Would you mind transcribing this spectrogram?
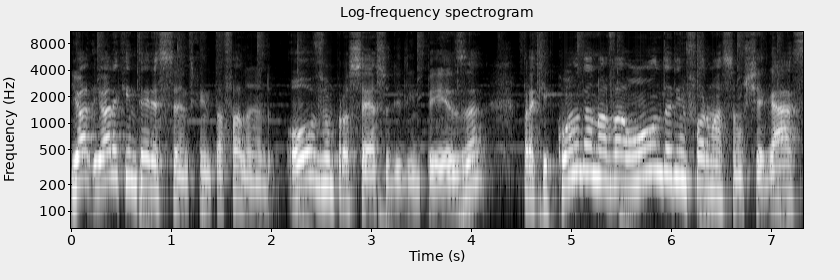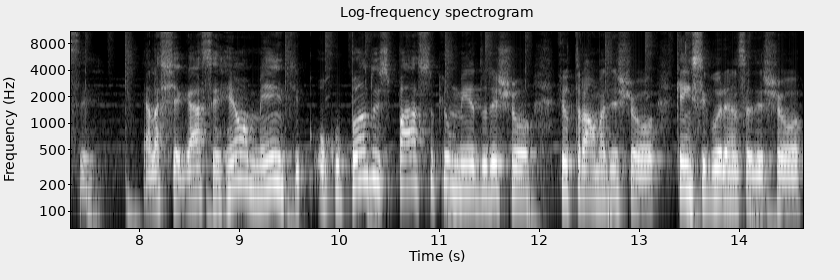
E olha, e olha que interessante que a gente está falando. Houve um processo de limpeza para que quando a nova onda de informação chegasse, ela chegasse realmente ocupando o espaço que o medo deixou, que o trauma deixou, que a insegurança deixou.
